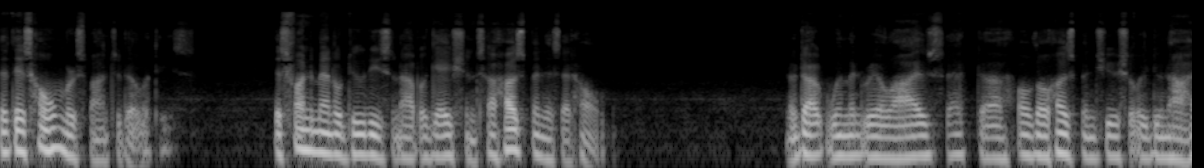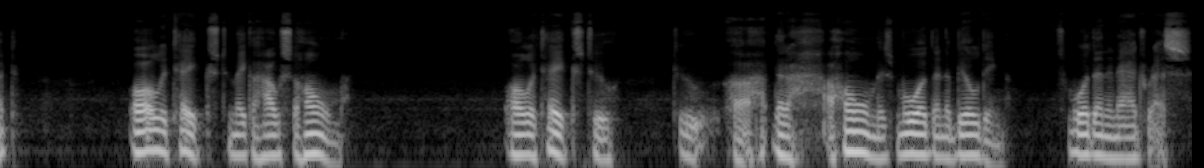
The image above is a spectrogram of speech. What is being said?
that there's home responsibilities, there's fundamental duties and obligations. Her husband is at home. No doubt women realize that uh, although husbands usually do not, all it takes to make a house a home, all it takes to, to uh, that a, a home is more than a building, it's more than an address,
